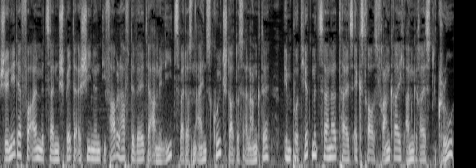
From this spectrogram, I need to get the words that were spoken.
Genet, der vor allem mit seinem später erschienenen Die fabelhafte Welt der Amelie 2001 Kultstatus erlangte, importiert mit seiner teils extra aus Frankreich angereisten Crew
